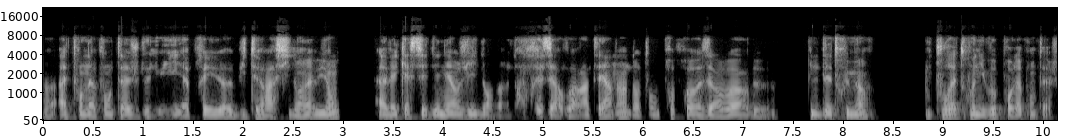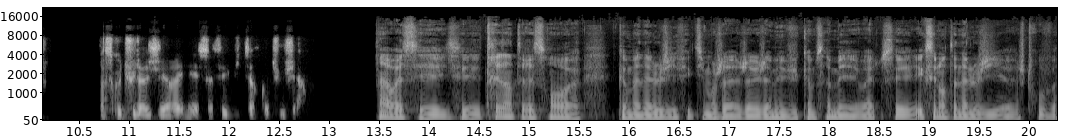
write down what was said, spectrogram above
euh, à ton appontage de nuit après 8 euh, heures assis dans l'avion avec assez d'énergie dans, dans, le réservoir interne, hein, dans ton propre réservoir de d'être humain pour être au niveau pour l'appontage. Parce que tu l'as géré et ça fait 8 heures que tu le gères. Ah ouais, c'est très intéressant euh, comme analogie. Effectivement, j'avais jamais vu comme ça, mais ouais, c'est excellente analogie, je trouve.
